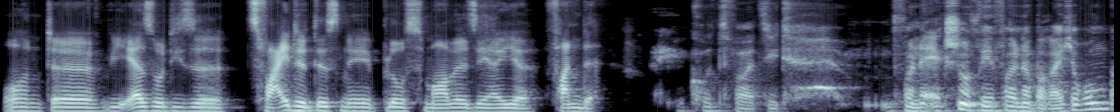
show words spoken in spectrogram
und äh, wie er so diese zweite Disney Plus Marvel Serie fand. Kurzfazit. Von der Action auf jeden Fall eine Bereicherung.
